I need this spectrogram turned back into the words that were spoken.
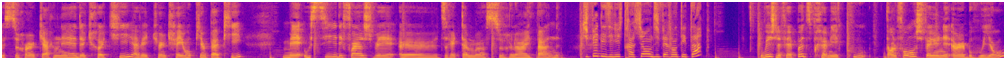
euh, sur un carnet de croquis avec un crayon puis un papier, mais aussi des fois, je vais euh, directement sur l'iPad. Tu fais des illustrations en différentes étapes? Oui, je le fais pas du premier coup. Dans le fond, je fais une- un brouillon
